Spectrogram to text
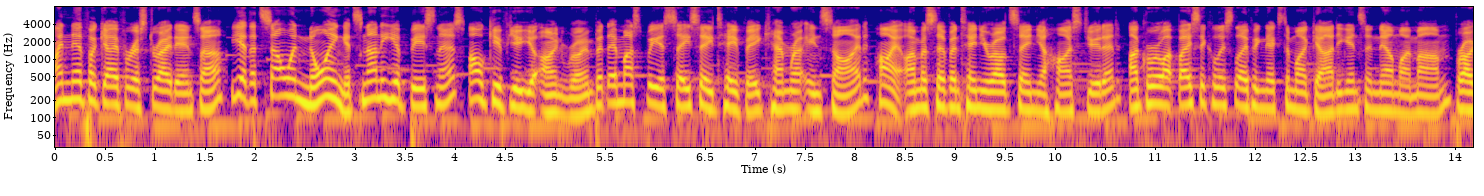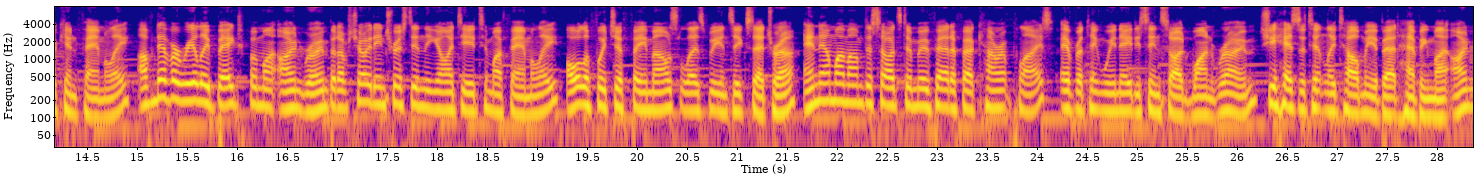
I never gave her a straight answer. Yeah, that's so annoying. It's none of your business. I'll give you your own room, but there must be a CCTV camera inside. Hi, I'm a 17 year old senior high student. I grew up basically sleeping next to my guardians and now my mum. Broken family. I've never really begged for my own room, but I've showed interest in the idea to my family, all of which are females, lesbians, etc. And now my mum decides to move out of our current place. Everything we need is inside one room. She hesitantly told me about having my own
